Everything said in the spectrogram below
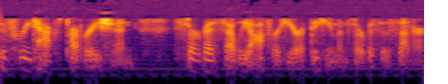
the free tax preparation service that we offer here at the Human Services Center.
